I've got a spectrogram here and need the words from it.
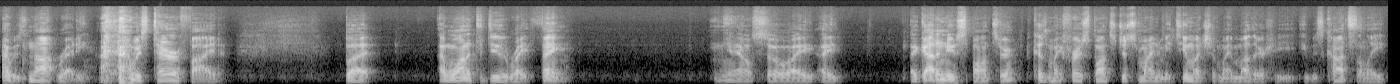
I was not ready. I was terrified, but I wanted to do the right thing. You know, so I I I got a new sponsor because my first sponsor just reminded me too much of my mother. He, he was constantly,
